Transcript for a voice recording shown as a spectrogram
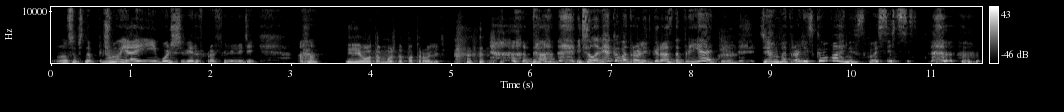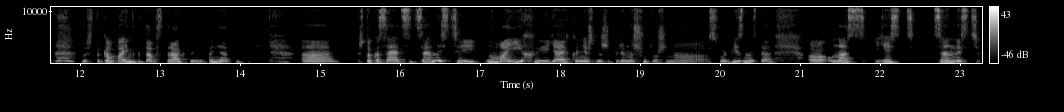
ну, собственно, почему ну, я и больше верю в профили людей. Ага. И его там можно потроллить. Да, и человека потроллить гораздо приятнее, чем потроллить компанию, согласитесь. Потому что компания как-то абстрактно, непонятно. А, что касается ценностей, ну, моих, и я их, конечно же, переношу тоже на свой бизнес, да, а, у нас есть ценность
